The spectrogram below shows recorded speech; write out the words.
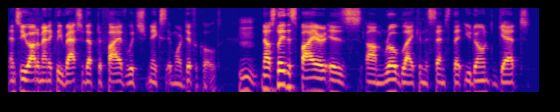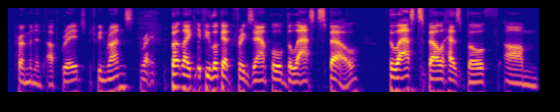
and so you automatically ratchet up to five, which makes it more difficult. Now, Slay the Spire is um, roguelike in the sense that you don't get permanent upgrades between runs. Right. But like if you look at, for example, the last spell, the last spell has both um,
